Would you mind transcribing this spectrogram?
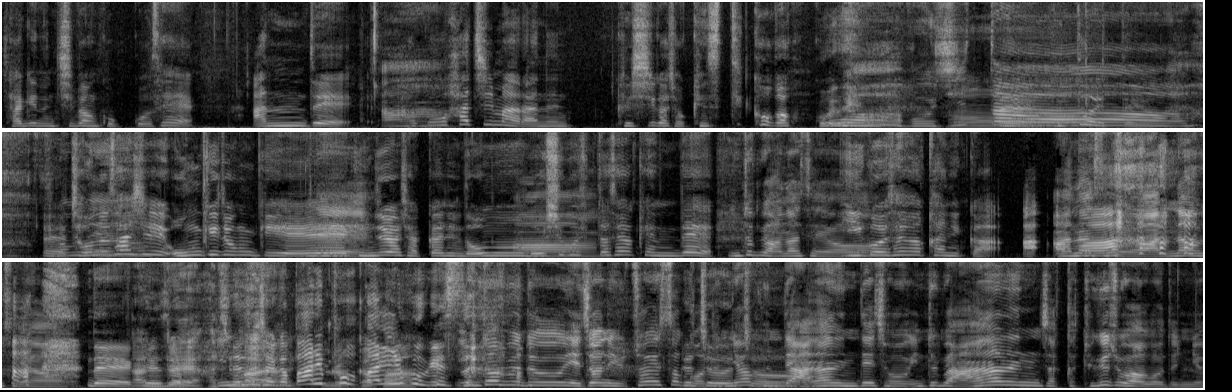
자기는 집안 곳곳에 안 돼 하고 아. 하지 마라는 글씨가 적힌 스티커가 곳곳에 와 멋있다. 네, 붙어 있대요. 네, 부럽네요. 저는 사실 옹기종기에 네. 김조영 작가님 너무 아. 모시고 싶다 생각했는데 인터뷰 안 하세요. 이걸 생각하니까 아, 안 아마 하세요. 안 나오세요. 네 안 그래서 돼, 그래서 마. 제가 빨리 포 빨리 봐. 보겠어요. 인터뷰도 예전에 요청했었거든요. 그쵸, 그쵸. 근데 안 하는데 저 인터뷰 안 하는 작가 되게 좋아하거든요.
